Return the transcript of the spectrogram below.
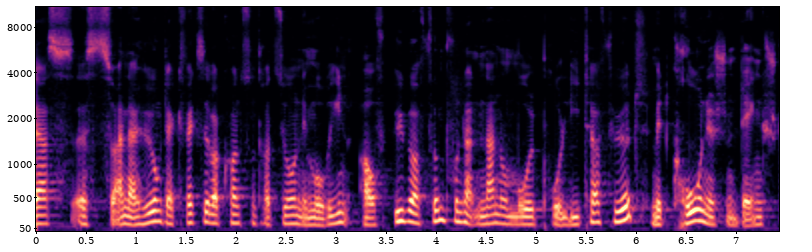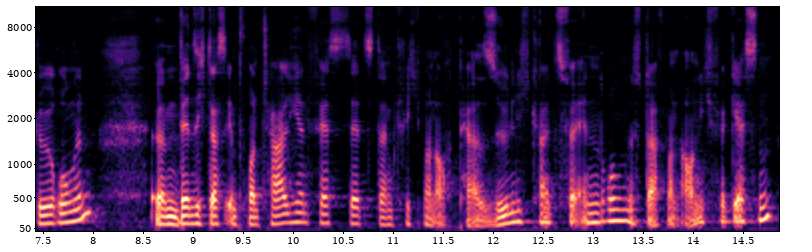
dass es zu einer Erhöhung der Quecksilberkonzentration im Urin auf über 500 Nanomol pro Liter führt, mit chronischen Denkstörungen. Ähm, wenn sich das im Frontalhirn festsetzt, dann kriegt man auch Persönlichkeitsveränderungen, das darf man auch nicht vergessen.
